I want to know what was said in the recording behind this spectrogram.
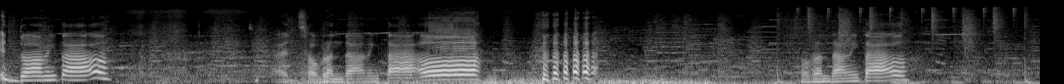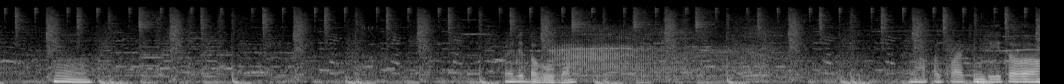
Eh, daming tao. At sobrang daming tao. sobrang daming tao. Hmm. Pwede ba buga? Makapag-parking dito.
